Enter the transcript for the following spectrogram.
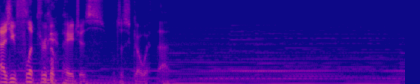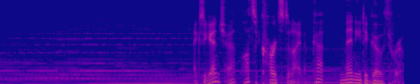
As you flip through Okay. the pages, we'll just go with that. Thanks again, chat. Lots of cards tonight. I've got many to go through.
